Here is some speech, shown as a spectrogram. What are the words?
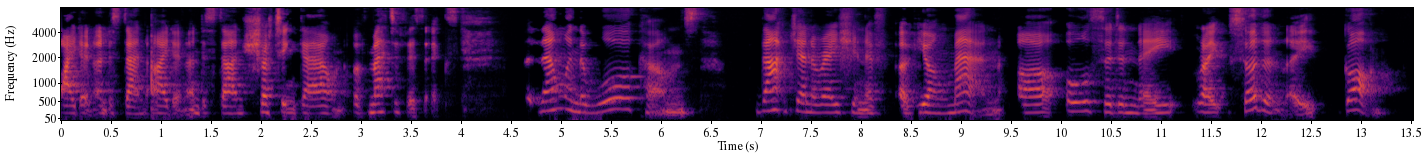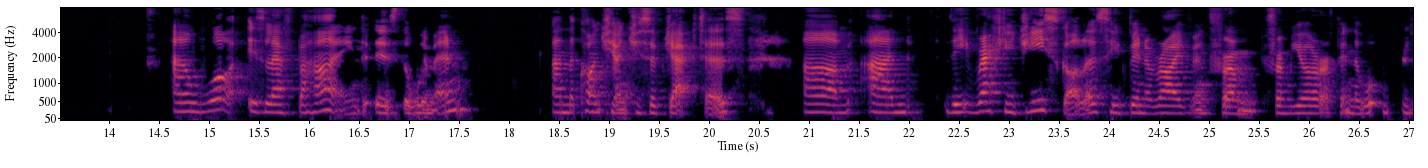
i don't understand i don't understand shutting down of metaphysics but then when the war comes that generation of, of young men are all suddenly like suddenly gone and what is left behind is the women and the conscientious objectors, um, and the refugee scholars who'd been arriving from, from Europe in the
